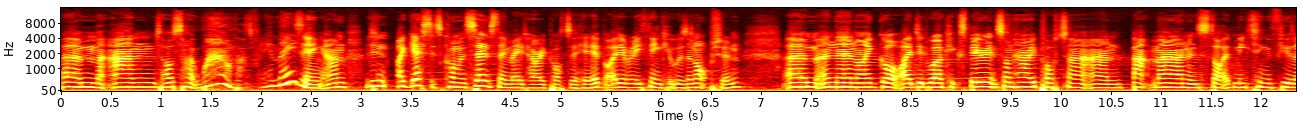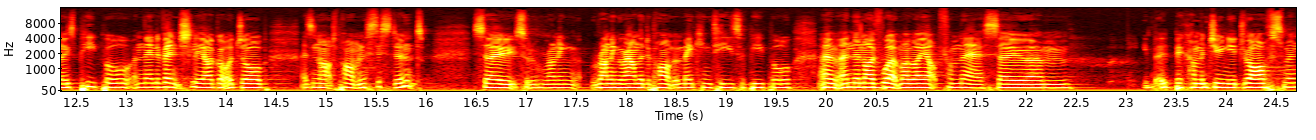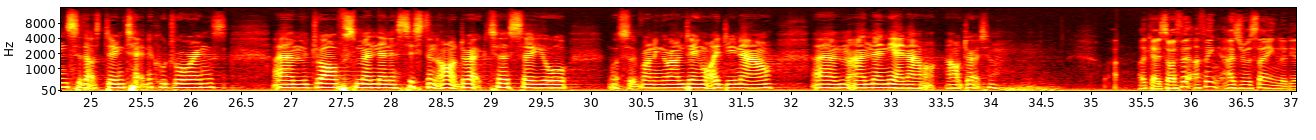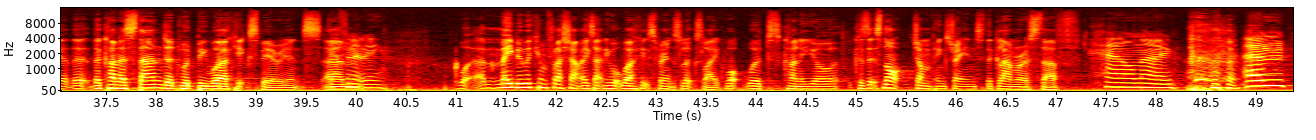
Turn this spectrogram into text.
Um, and I was like, wow, that's really amazing. And I didn't, I guess it's common sense they made Harry Potter here, but I didn't really think it was an option. Um, and then I got, I did work experience on Harry Potter and Batman and started meeting a few of those people. And then eventually I got a job as an art department assistant. So sort of running, running around the department, making teas for people. Um, and then I've worked my way up from there. So um, become a junior draftsman, so that's doing technical drawings um, draftsman, then assistant art director. So you're well, sort of running around doing what I do now, um, and then yeah, now art director. Okay, so I think I think as you were saying, Lydia, the, the kind of standard would be work experience. Um, Definitely. Uh, maybe we can flesh out exactly what work experience looks like. What would kind of your because it's not jumping straight into the glamorous stuff. Hell no. um,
